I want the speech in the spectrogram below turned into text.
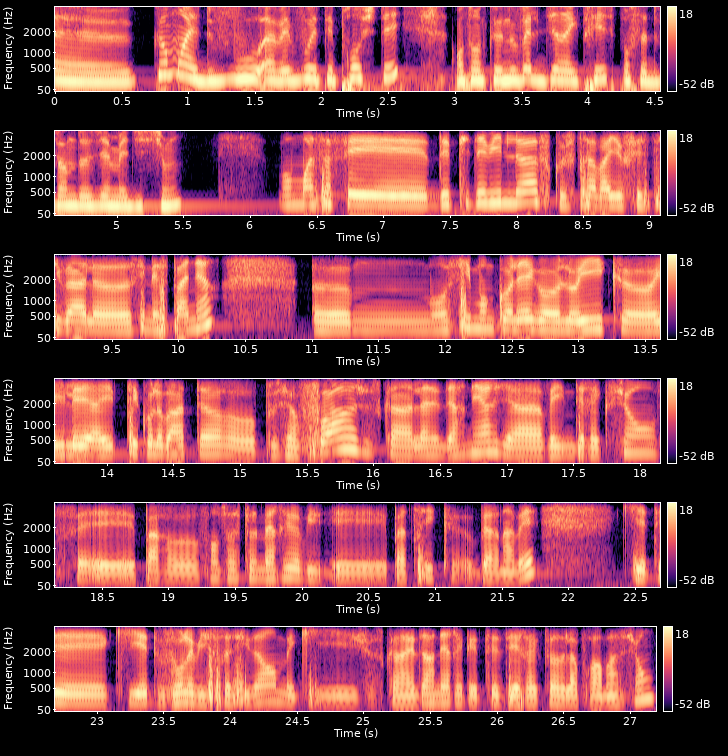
euh, comment êtes-vous, avez-vous été projetée en tant que nouvelle directrice pour cette 22e édition? Bon, moi, ça fait depuis 2009 que je travaille au festival euh, Cinespagne. Euh, aussi, mon collègue euh, Loïc, euh, il a été collaborateur plusieurs fois. Jusqu'à l'année dernière, il y avait une direction faite par François Pelmery et Patrick Bernabé, qui était, qui est toujours le vice-président, mais qui jusqu'à l'année dernière, il était directeur de la programmation.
